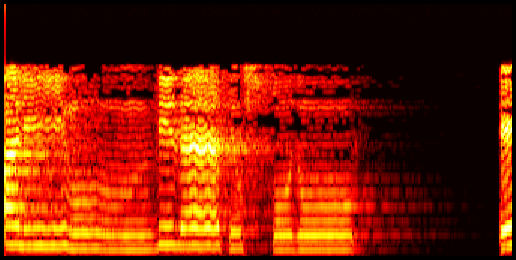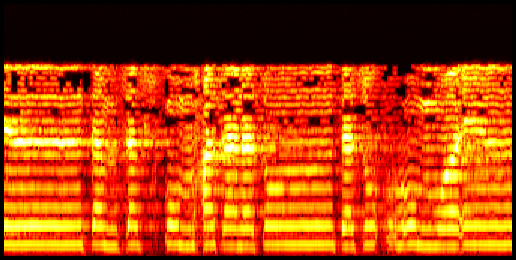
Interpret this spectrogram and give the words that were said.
عَلِيمٌ بِذَاتِ الصُّدُورِ إِن تَمْسَسْكُمْ حَسَنَةٌ تَسُؤْهُمْ وَإِن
